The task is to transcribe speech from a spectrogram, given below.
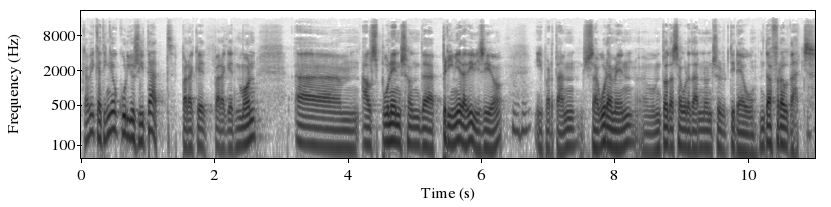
que, bé, que tingueu curiositat per aquest, per aquest món, eh, els ponents són de primera divisió i per tant segurament, amb tota seguretat no en sortireu defraudats.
